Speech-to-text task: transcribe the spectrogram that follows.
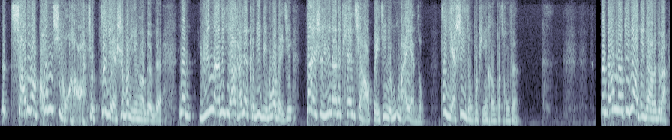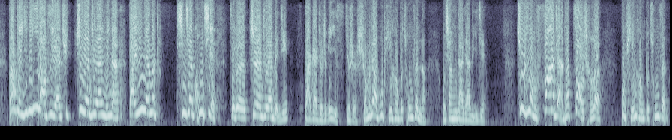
那小地方空气好啊，就这也是不平衡，对不对？那云南的医疗条件肯定比不过北京，但是云南的天气好，北京你雾霾严重，这也是一种不平衡不充分。那能不能对调对调的，对吧？把北京的医疗资源去支援支援云南，把云南的新鲜空气这个支援支援北京，大概就这个意思。就是什么叫不平衡不充分呢？我相信大家理解。就是这种发展，它造成了不平衡、不充分。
